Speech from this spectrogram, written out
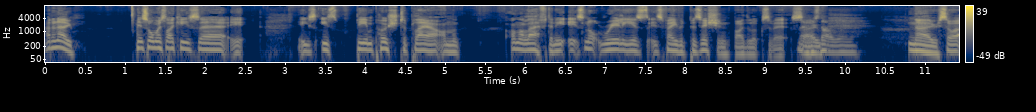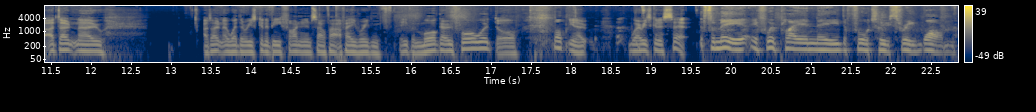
I don't know. It's almost like he's uh, it, he's he's being pushed to play out on the on the left, and he, it's not really his his favoured position by the looks of it. So No, he's not a winner. no, so I I don't know. I don't know whether he's going to be finding himself out of favour even even more going forward, or Well- you know where he's going to sit. for me, if we're playing the the four two three one,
